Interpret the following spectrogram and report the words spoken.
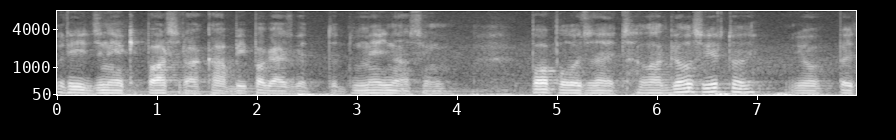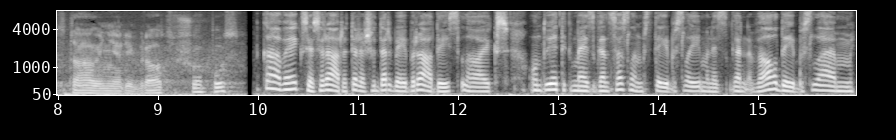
rīznieki pārsvarā, kā bija pagājušajā gadā, tad mēģināsim popularizēt Latvijas virtuvi, jo pēc tā viņi arī brauc uz šo pusi. Kā veiksies ar ārā terašu darbību, rādīs laiks, un to ietekmēs gan saslimstības līmenis, gan valdības lēmumi,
